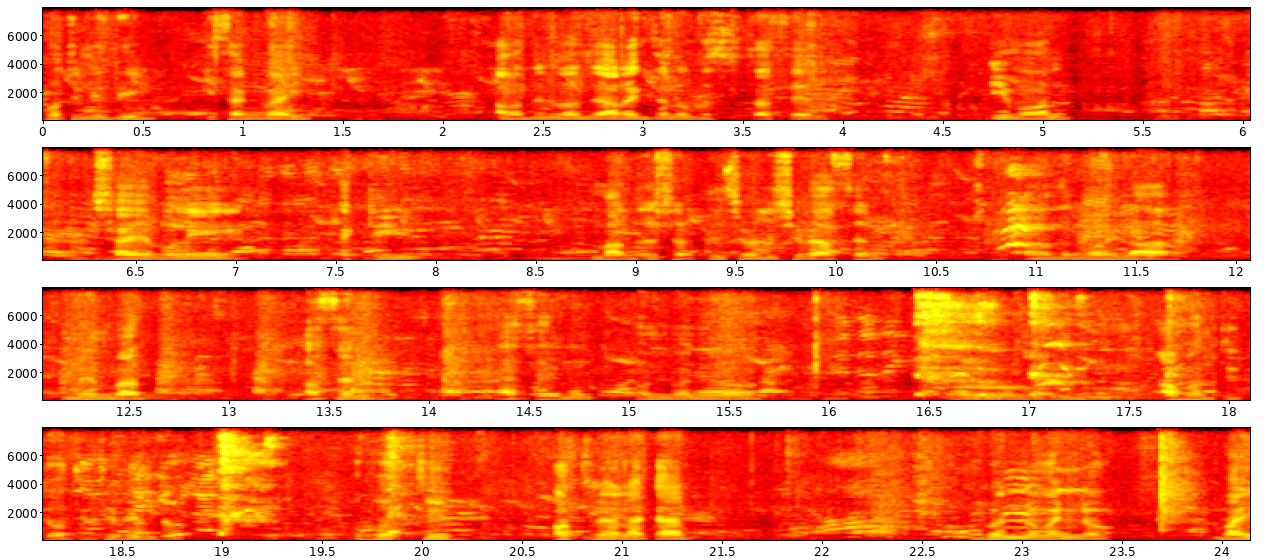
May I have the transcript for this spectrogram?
প্রতিনিধি ইসাক ভাই। আমাদের মাঝে আরেকজন উপস্থিত আছেন ইমন সাহেব। উনি একটি মাদ্রাসার প্রিন্সিপাল হিসেবে আছেন। আমাদের মহিলা মেম্বার আছেন। আছেন অন্যান্য আমন্ত্রিত অতিথিবৃন্দ উপস্থিত অত্র এলাকার গণ্যমান্য ভাই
